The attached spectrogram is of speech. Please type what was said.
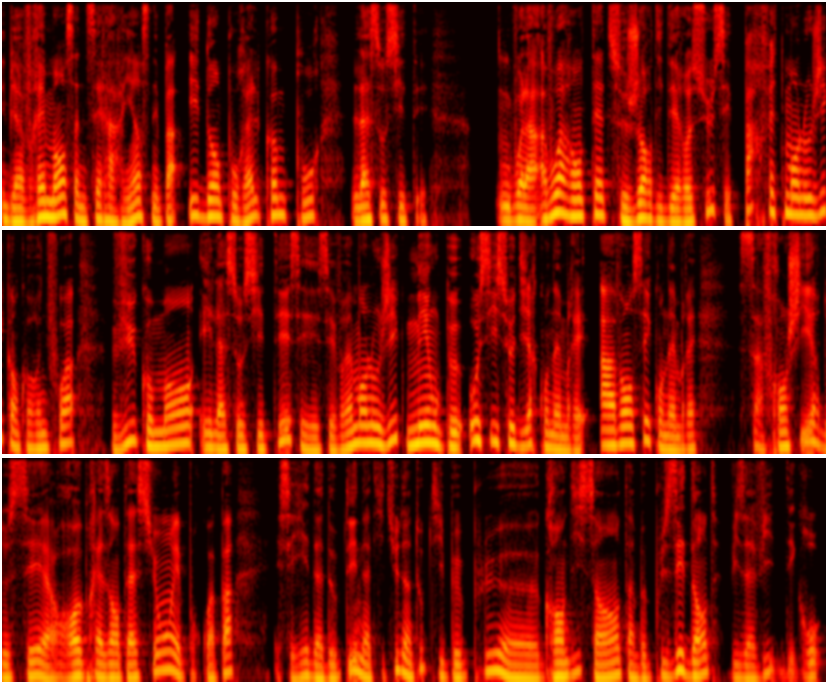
eh bien vraiment, ça ne sert à rien, ce n'est pas aidant pour elles comme pour la société. Voilà, avoir en tête ce genre d'idées reçues, c'est parfaitement logique, encore une fois, vu comment est la société, c'est vraiment logique, mais on peut aussi se dire qu'on aimerait avancer, qu'on aimerait s'affranchir de ces représentations et pourquoi pas essayer d'adopter une attitude un tout petit peu plus euh, grandissante, un peu plus aidante vis-à-vis des gros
